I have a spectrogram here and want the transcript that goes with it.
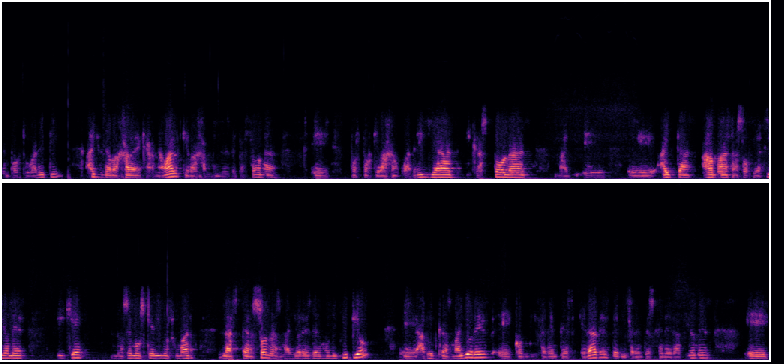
en Portugalete hay una bajada de carnaval que bajan miles de personas, eh, pues porque bajan cuadrillas y castolas, eh, eh, amas, asociaciones, y que nos hemos querido sumar las personas mayores del municipio, eh, adultas mayores, eh, con diferentes edades, de diferentes generaciones, eh,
